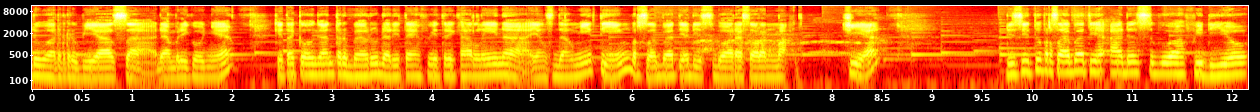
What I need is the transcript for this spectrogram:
Luar biasa. Dan berikutnya kita keunggahan terbaru dari Teh Fitri Karlina Yang sedang meeting persahabat ya di sebuah restoran Mak Cia Di situ persahabat ya ada sebuah video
